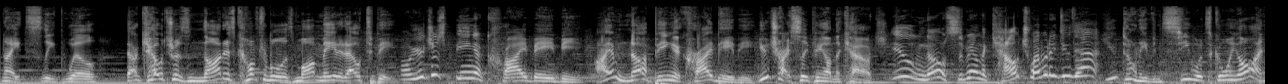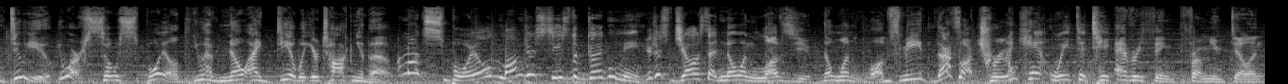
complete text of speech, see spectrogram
night's sleep, Will. That couch was not as comfortable as mom made it out to be. Oh, you're just being a crybaby. I am not being a crybaby. You try sleeping on the couch. Ew, no, sleeping on the couch? Why would I do that? You don't even see what's going on, do you? You are so spoiled. You have no idea what you're talking about. I'm not spoiled. Mom just sees the good in me. You're just jealous that no one loves you. No one loves me? That's not true. I can't wait to take everything from you, Dylan.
